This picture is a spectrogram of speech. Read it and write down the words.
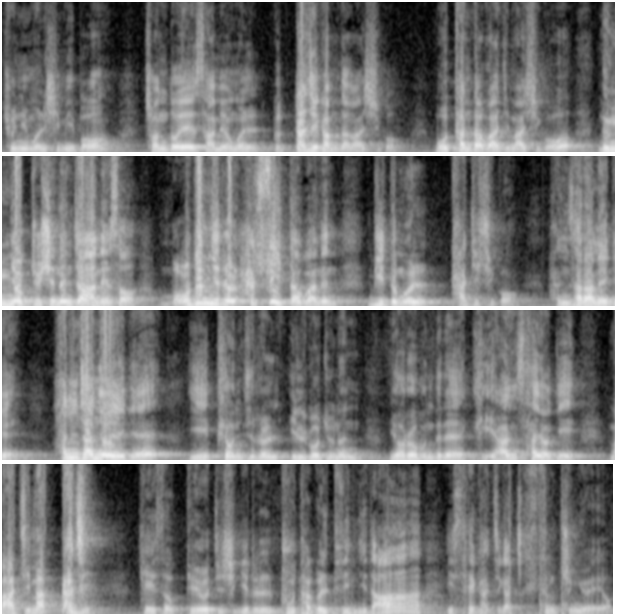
주님을 힘입어 전도의 사명을 끝까지 감당하시고 못한다고 하지 마시고 능력 주시는 자 안에서 모든 일을 할 수 있다고 하는 믿음을 가지시고 한 사람에게 한 자녀에게 이 편지를 읽어주는 여러분들의 귀한 사역이 마지막까지 계속 되어지시기를 부탁을 드립니다. 이 세 가지가 참 중요해요.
